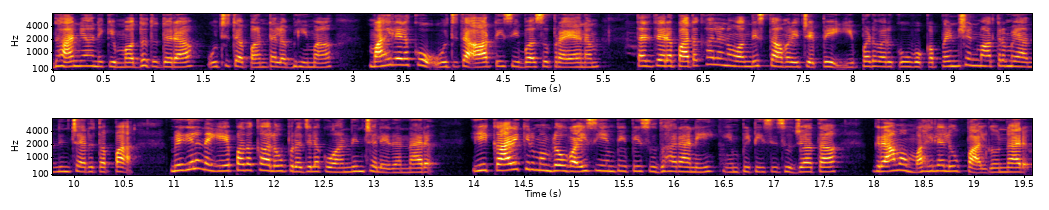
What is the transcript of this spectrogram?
ధాన్యానికి మద్దతు ధర ఉచిత పంటల బీమా మహిళలకు ఉచిత ఆర్టీసీ బస్సు ప్రయాణం తదితర పథకాలను అందిస్తామని చెప్పి ఇప్పటి వరకు ఒక పెన్షన్ మాత్రమే అందించారు తప్ప మిగిలిన ఏ పథకాలు ప్రజలకు అందించలేదన్నారు. ఈ కార్యక్రమంలో vice MPP Sudharani MPTC Sujatha గ్రామ మహిళలు పాల్గొన్నారు.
